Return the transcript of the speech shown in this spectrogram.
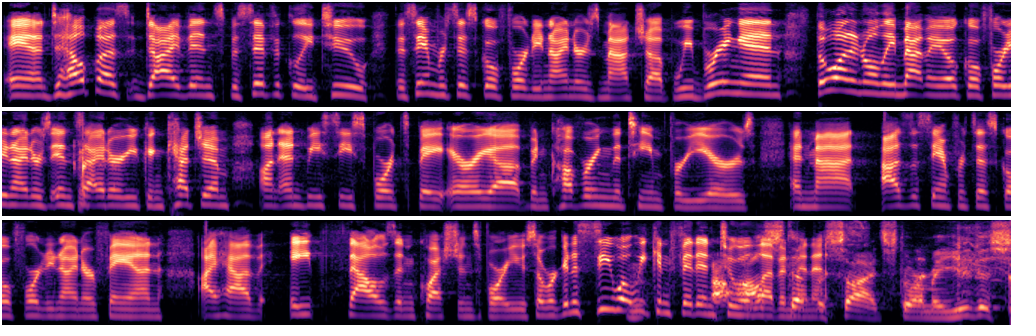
And to help us dive in specifically to the San Francisco 49ers matchup, we bring in the one and only Matt Maiocco, 49ers insider. You can catch him on NBC Sports Bay Area. Been covering the team for years. And Matt, as a San Francisco Francisco 49er fan, I have 8,000 questions for you. So we're going to see what we can fit into I'll 11 step minutes. aside, Stormy. You just,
